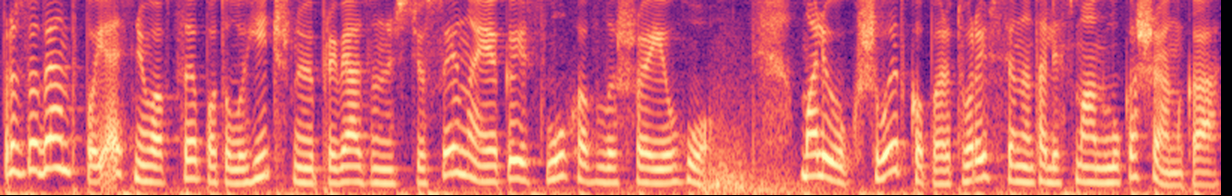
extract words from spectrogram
Президент пояснював це патологічною прив'язаністю сина, який слухав лише його. Малюк швидко перетворився на талісман Лукашенка.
